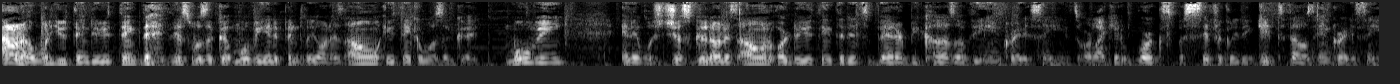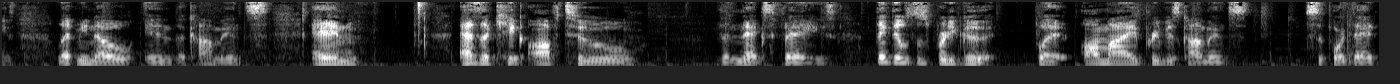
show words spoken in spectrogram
I don't know. What do you think? Do you think that this was a good movie independently on its own? Do you think it was a good movie and it was just good on its own? Or do you think that it's better because of the end credit scenes or like it works specifically to get to those end credit scenes? Let me know in the comments. And as a kickoff to the next phase, I think this was pretty good. But all my previous comments support that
